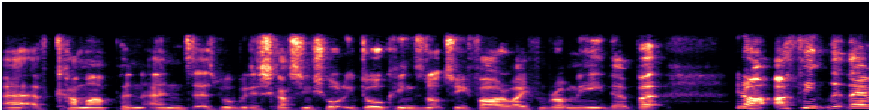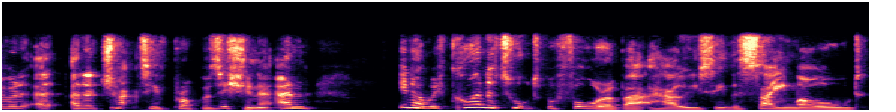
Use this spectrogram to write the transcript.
uh, have come up, and and as we'll be discussing shortly, Dorking's not too far away from Bromley either. But you know, I think that they're a, an attractive proposition, and you know, we've kind of talked before about how you see the same old.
